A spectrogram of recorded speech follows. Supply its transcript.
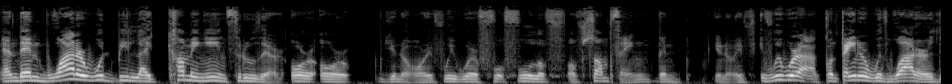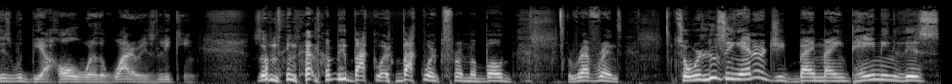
and then water would be like coming in through there. Or or you know or if we were full, full of of something then you know if, if we were a container with water this would be a hole where the water is leaking. Something that would be backward backwards from a boat reference. So we're losing energy by maintaining these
